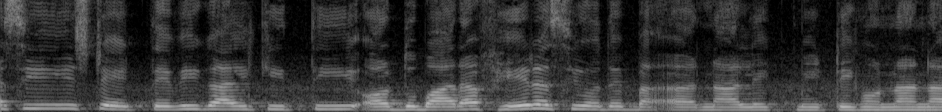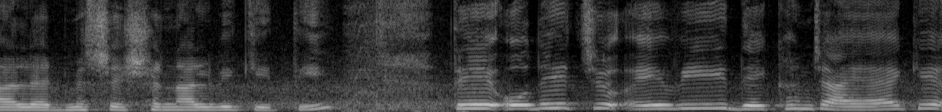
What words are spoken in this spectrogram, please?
ਅਸੀਂ ਸਟੇਟ ਤੇ ਵੀ ਗੱਲ ਕੀਤੀ ਔਰ ਦੁਬਾਰਾ ਫਿਰ ਅਸੀਂ ਉਹਦੇ ਬਾ- ਨਾਲ ਇੱਕ ਮੀਟਿੰਗ ਉਹਨਾਂ ਨਾਲ ਐਡਮਿਨਿਸਟ੍ਰੇਸ਼ਨ ਨਾਲ ਵੀ ਕੀਤੀ। ਅਤੇ ਉਹਦੇ 'ਚ ਇਹ ਵੀ ਦੇਖਣ 'ਚ ਆਇਆ ਹੈ ਕਿ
